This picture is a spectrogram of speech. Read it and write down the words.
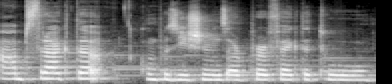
Abstract compositions are perfect to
